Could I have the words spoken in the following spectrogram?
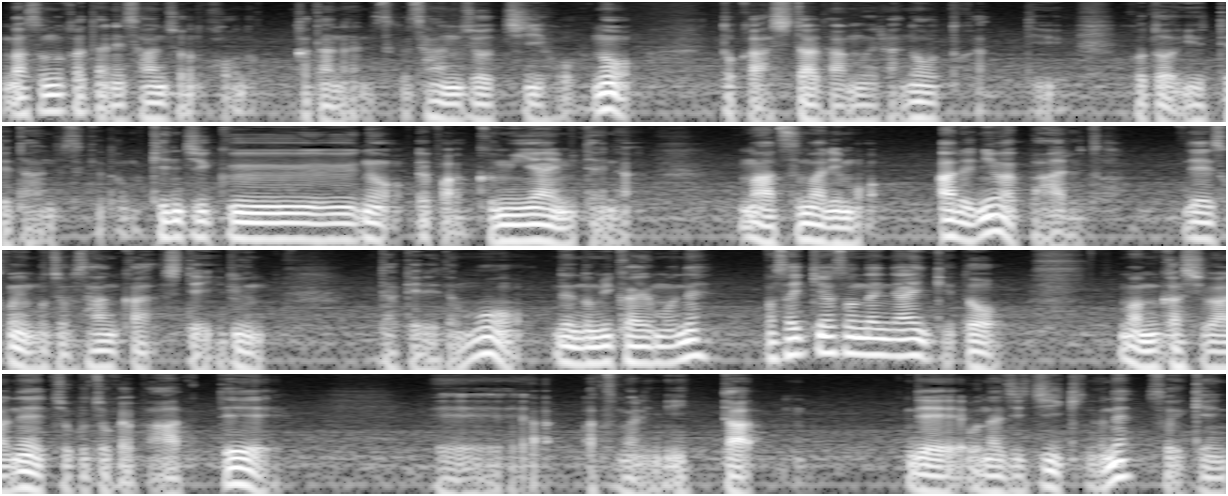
まあ、その方ね三条の方の方なんですけど三条地方のとか下田村のとかっていうことを言ってたんですけど建築のやっぱ組合みたいな、まあ、集まりもあるにはやっぱあると。でそこにもちろん参加しているんだけれどもで飲み会もね、まあ、最近はそんなにないけど、まあ、昔はねちょこちょこやっぱあって、えー、集まりに行った。で同じ地域のねそういう建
